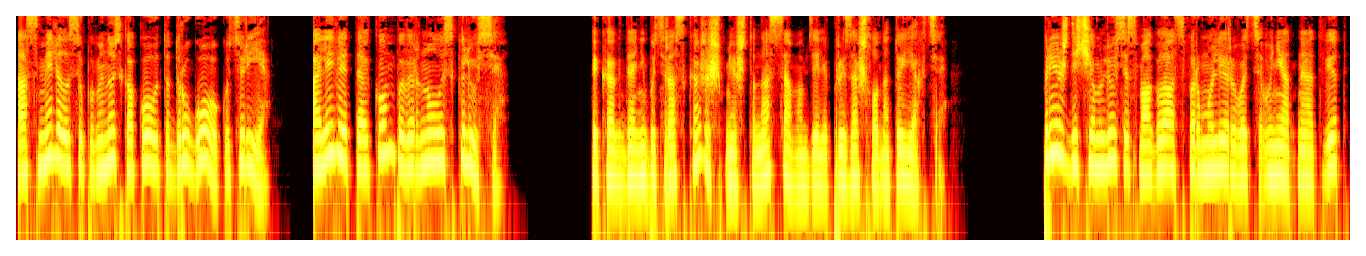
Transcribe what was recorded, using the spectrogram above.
осмелилась упомянуть какого-то другого кутюрье. Оливия тайком повернулась к Люсе. «Ты когда-нибудь расскажешь мне, что на самом деле произошло на той яхте?» Прежде чем Люси смогла сформулировать внятный ответ,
